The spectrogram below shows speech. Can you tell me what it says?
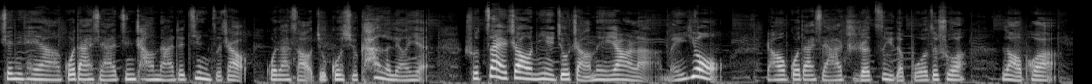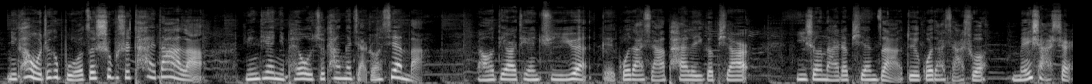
前几天呀，郭大侠经常拿着镜子照，郭大嫂就过去看了两眼，说：“再照你也就长那样了，没用。”然后郭大侠指着自己的脖子说。老婆，你看我这个脖子是不是太大了？明天你陪我去看看甲状腺吧。然后第二天去医院给郭大侠拍了一个片儿，医生拿着片子啊对郭大侠说：“没啥事儿，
